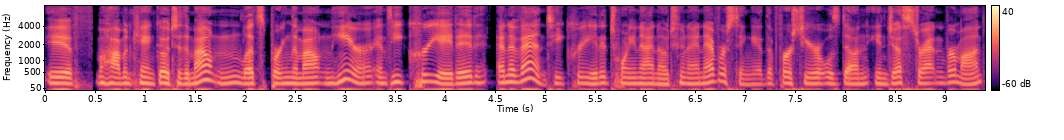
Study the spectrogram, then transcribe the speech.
if Muhammad can't go to the mountain, let's bring the mountain here. And he created an event. He created 29029 Everesting. The first year it was done in just Stratton, Vermont,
